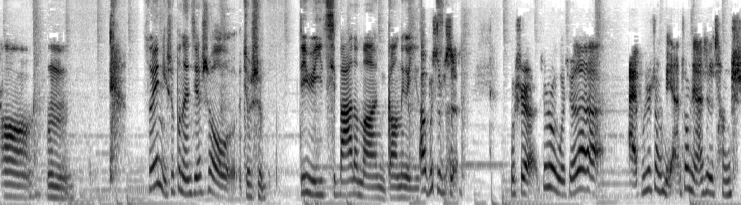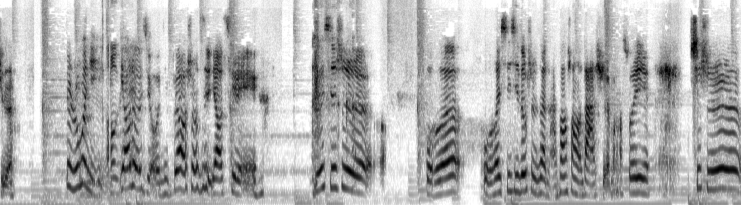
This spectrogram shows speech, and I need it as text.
啊嗯，所以你是不能接受就是低于一七八的吗？你刚刚那个意思啊？不是不是不是，就是我觉得矮不是重点，重点是诚实。就如果你幺六九，你不要说自己幺七零，尤其是我和我和西西都是在南方上的大学嘛，所以其实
